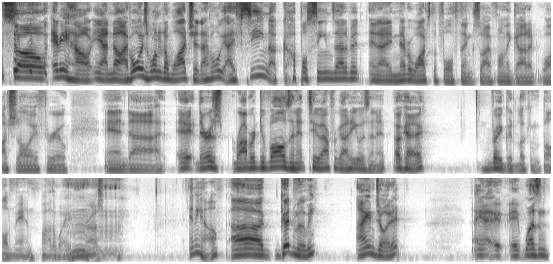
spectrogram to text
So anyhow, yeah, no, I've always wanted to watch it. I've always I've seen a couple scenes out of it, and I never watched the full thing. So I finally got it, watched it all the way through, and uh, it, there's Robert Duvall's in it too. I forgot he was in it. Okay. Very good looking bald man, by the way. Russ. Anyhow, uh, good movie. I enjoyed it. I- It, it wasn't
